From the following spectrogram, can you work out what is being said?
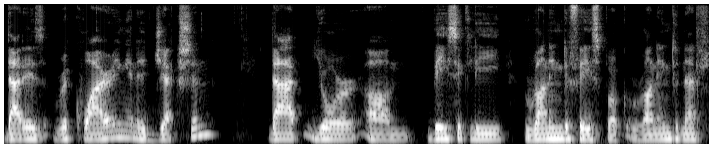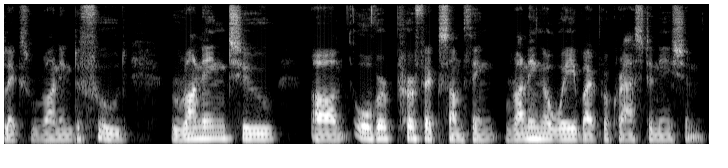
that is requiring an ejection that you're um, basically running to Facebook, running to Netflix, running to food, running to um, over perfect something, running away by procrastination.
